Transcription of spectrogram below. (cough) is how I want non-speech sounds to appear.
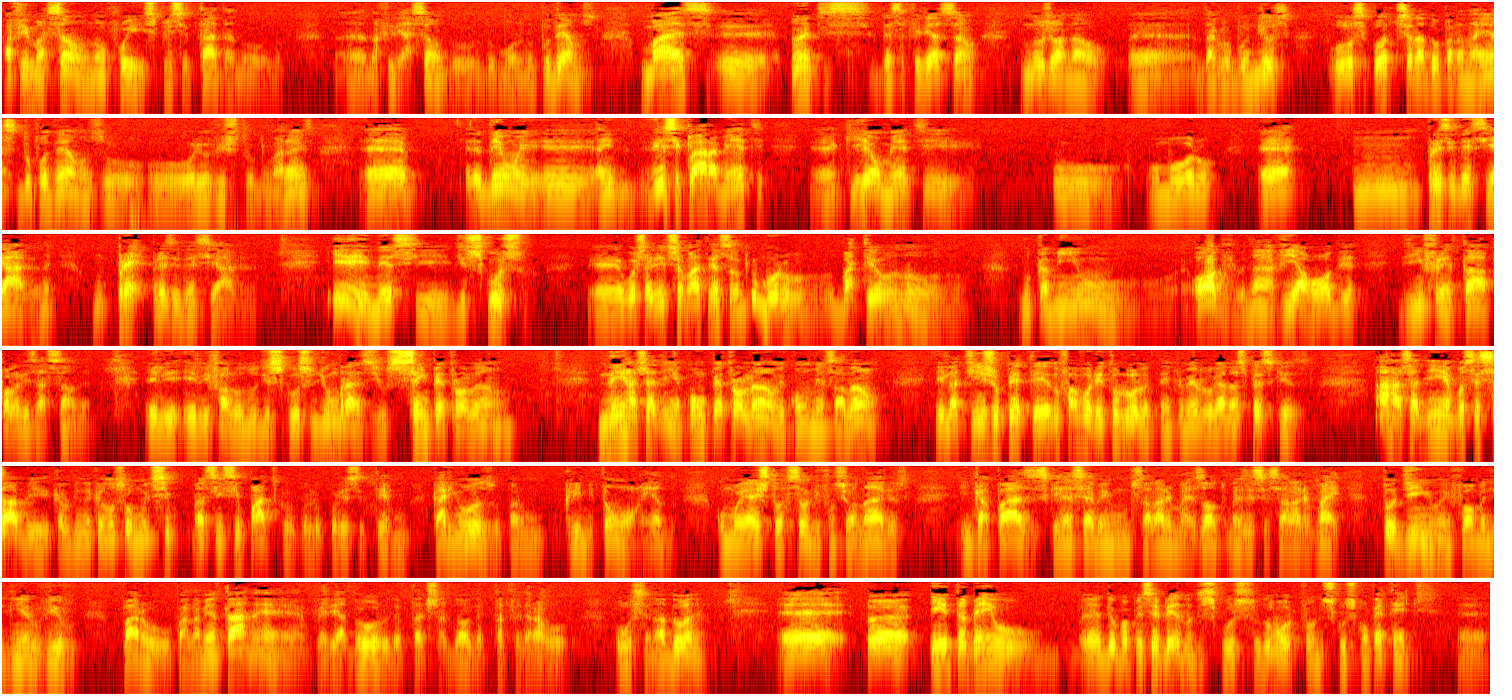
afirmação não foi explicitada no, eh, na filiação do, do Moro no Podemos, mas eh, antes dessa filiação, no jornal eh, da Globo News, o outro senador paranaense do Podemos, o, o Oriovisto Guimarães, é, deu um, é, disse claramente é, que realmente o, o Moro é um presidenciável, né? um pré-presidenciável. E nesse discurso, é, eu gostaria de chamar a atenção que o Moro bateu no, no caminho óbvio, na via óbvia de enfrentar a polarização. Né? Ele, ele falou no discurso de um Brasil sem petrolão, nem rachadinha. Com o petrolão e com o mensalão, ele atinge o PT do favorito Lula, que está em primeiro lugar nas pesquisas. A rachadinha, você sabe, Carolina, que eu não sou muito assim, simpático por, por esse termo carinhoso para um crime tão horrendo como é a extorsão de funcionários incapazes que recebem um salário mais alto, mas esse salário vai todinho em forma de dinheiro vivo para o parlamentar, né, o vereador, o deputado estadual, o deputado federal ou, senador, né, é, uh, e também o, é, deu para perceber no discurso do Moro, que foi um discurso competente, é,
